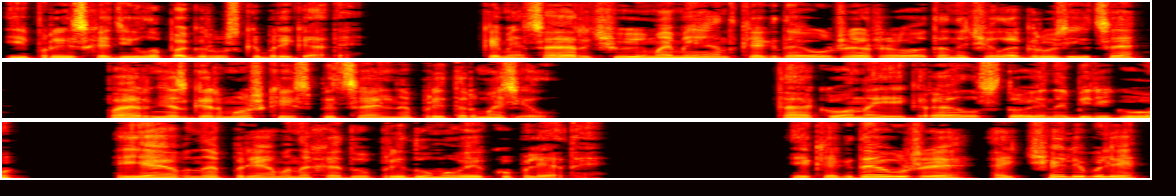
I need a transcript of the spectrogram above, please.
и происходила погрузка бригады. Комиссар, чуя момент, когда уже рота начала грузиться, Парня с гармошкой специально притормозил. Так он и играл, стоя на берегу, явно прямо на ходу придумывая куплеты. И когда уже отчаливали,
